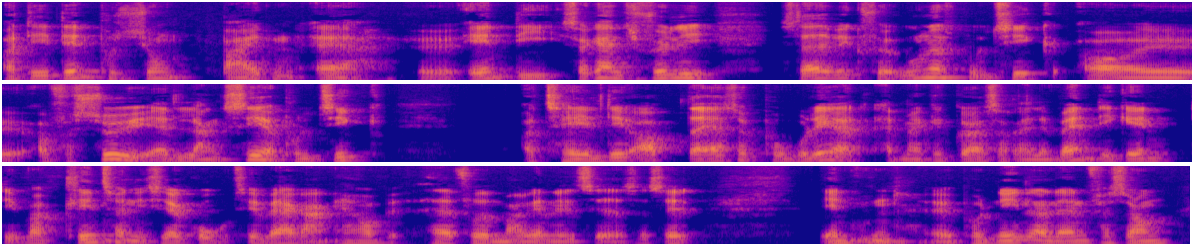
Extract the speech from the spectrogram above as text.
Og det er den position, Biden er øh, endt i. Så kan han selvfølgelig stadigvæk føre udenrigspolitik og, øh, og forsøge at lancere politik, at tale det op, der er så populært, at man kan gøre sig relevant igen. Det var Clinton især god til, hver gang han havde fået marginaliseret sig selv, enten øh, på den ene eller den anden façon.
